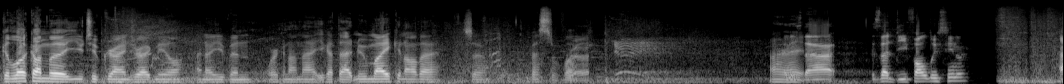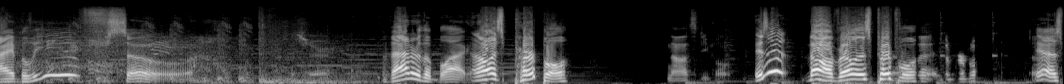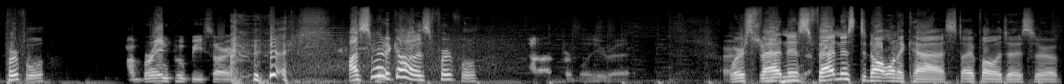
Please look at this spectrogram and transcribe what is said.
Good luck on the YouTube grind, Dragneil. I know you've been working on that. You got that new mic and all that. So, best of luck. All And. Is that is that default, Lucina? I believe so. Sure. That or the black? Oh, it's purple. No, it's default. Is it? No, bro, it's purple. The, the purple. Yeah, it's purple. My brain poopy. Sorry. I swear to God, it's purple. Ah, purple. You're right. Alright, Where's should be okay Fatness? Fatness did not want to cast. I apologize, Syrup.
